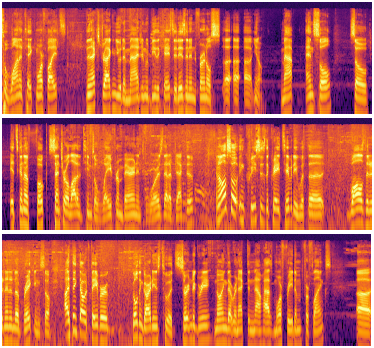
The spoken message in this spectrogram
to want to take more fights. The next Dragon you would imagine would be the case. It is an Infernal, uh, uh, uh, you know, map and Soul. So it's going to center a lot of the teams away from Baron and towards that objective. And also increases the creativity with the walls that it ended up breaking. So I think that would favor Golden Guardians to a certain degree, knowing that Renekton now has more freedom for flanks. Uh,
